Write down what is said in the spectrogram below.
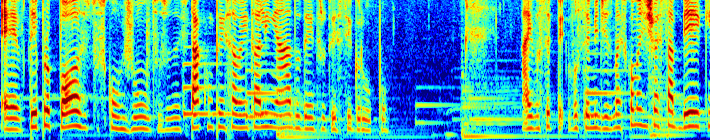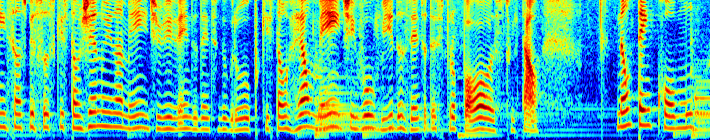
É, ter propósitos conjuntos, né? estar com o pensamento alinhado dentro desse grupo. Aí você, você me diz, mas como a gente vai saber quem são as pessoas que estão genuinamente vivendo dentro do grupo, que estão realmente envolvidas dentro desse propósito e tal? Não tem como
